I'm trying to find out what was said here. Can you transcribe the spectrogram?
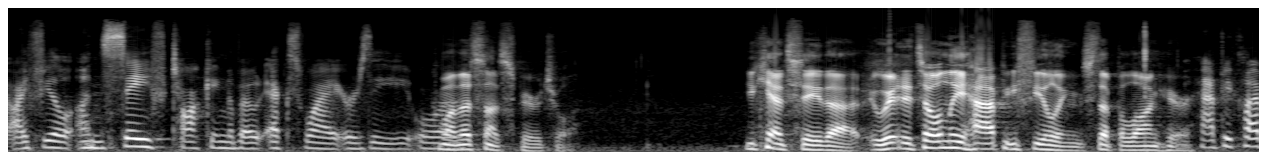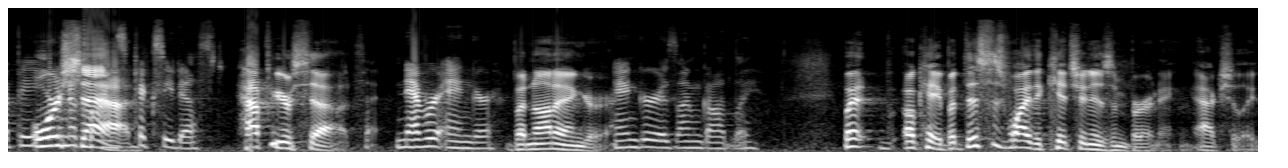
i feel unsafe talking about x y or z or Come on, that's not spiritual. You can't say that. It's only happy feelings that belong here. happy clappy Or unicorns, sad. pixie dust Happy or sad, never anger but not anger. anger is ungodly But okay, but this is why the kitchen isn't burning, actually,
